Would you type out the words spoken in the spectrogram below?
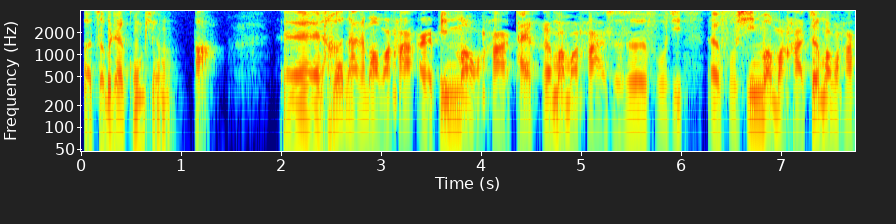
呃直播间公屏打，呃，河南的冒冒号，尔滨冒冒号，台河冒冒号，是是附近呃阜新冒冒号，这冒冒号，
